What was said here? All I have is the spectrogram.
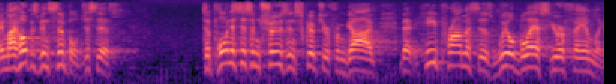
And my hope has been simple just this to point us to some truths in Scripture from God that He promises will bless your family.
